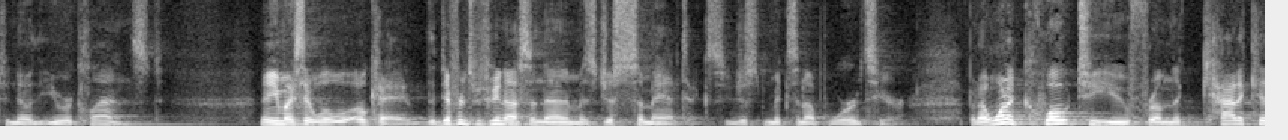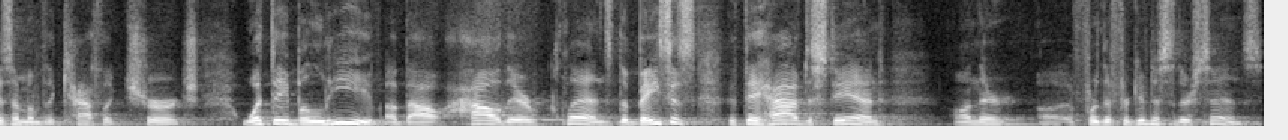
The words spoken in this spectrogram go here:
to know that you were cleansed. Now you might say, well, okay, the difference between us and them is just semantics. You're just mixing up words here. But I want to quote to you from the Catechism of the Catholic Church what they believe about how they're cleansed, the basis that they have to stand on their, uh, for the forgiveness of their sins.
